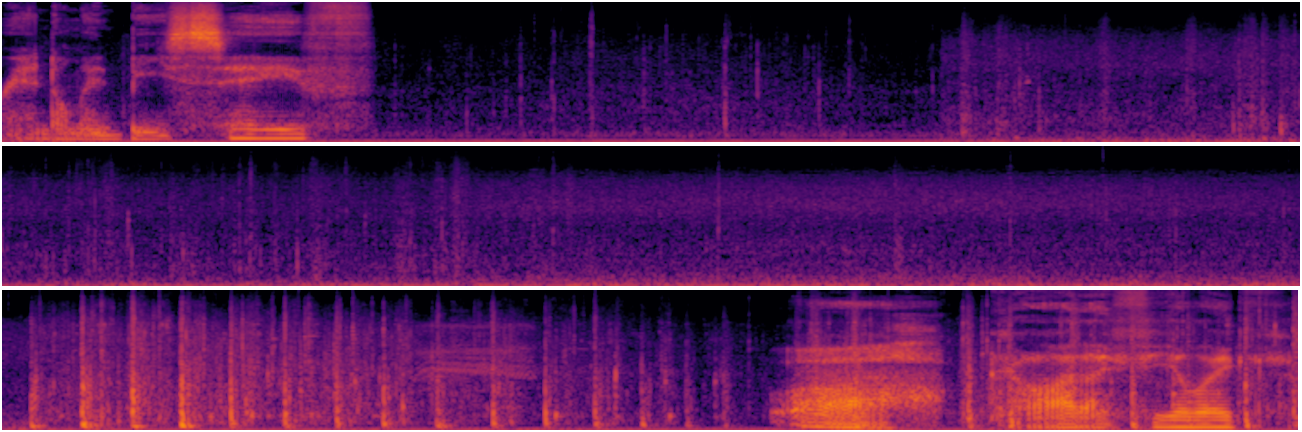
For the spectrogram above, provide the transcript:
Randleman, be safe. Oh, God, I feel like.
